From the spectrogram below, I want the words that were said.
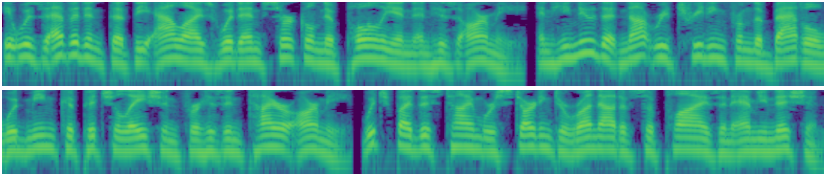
It was evident that the Allies would encircle Napoleon and his army, and he knew that not retreating from the battle would mean capitulation for his entire army, which by this time were starting to run out of supplies and ammunition.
